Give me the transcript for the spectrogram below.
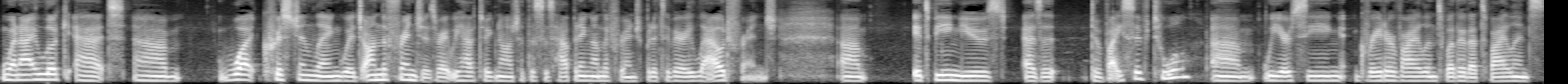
when I look at um, what Christian language on the fringes, right? We have to acknowledge that this is happening on the fringe, but it's a very loud fringe. Um, it's being used as a divisive tool. Um, we are seeing greater violence, whether that's violence,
